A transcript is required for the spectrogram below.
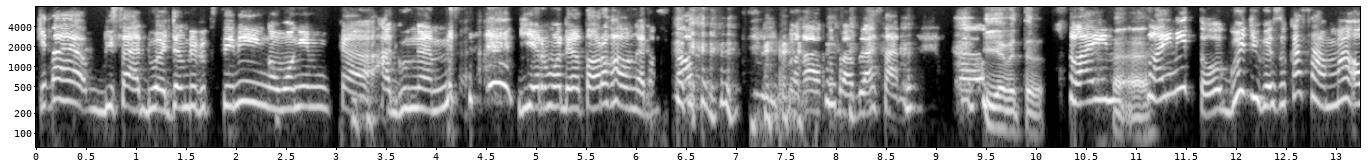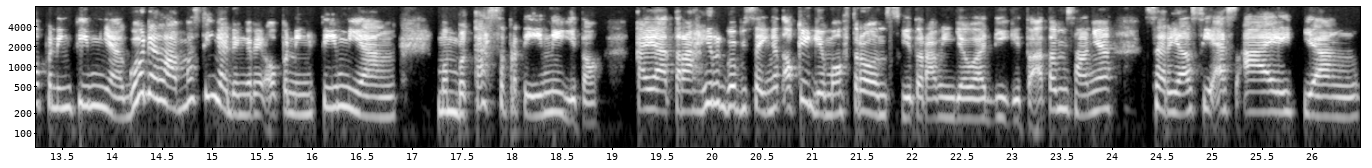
kita bisa dua jam duduk sini ngomongin keagungan Guillermo del Toro kalau nggak di stop bakal kebablasan. Iya betul. Selain Heeh. selain itu, gue juga suka sama opening theme-nya. Gue udah lama sih nggak dengerin opening theme yang membekas seperti ini gitu. Kayak terakhir gue bisa inget, oke Game of Thrones gitu, Ramin Djawadi gitu. Atau misalnya serial CSI yang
